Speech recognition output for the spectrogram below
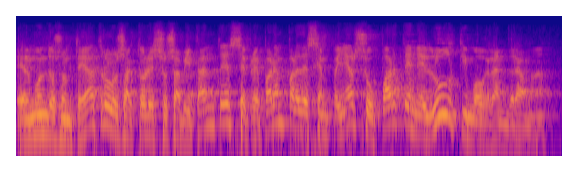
El mundo es un teatro, los actores, sus habitantes, se preparan para desempeñar su parte en el último gran drama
